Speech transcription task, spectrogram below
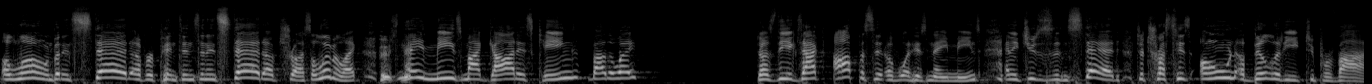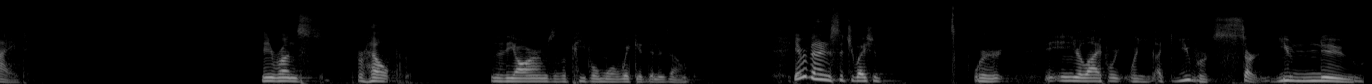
alone. But instead of repentance and instead of trust, Elimelech, whose name means my God is king, by the way, does the exact opposite of what his name means, and he chooses instead to trust his own ability to provide. And he runs for help into the arms of a people more wicked than his own. You ever been in a situation where in your life where, where you, like you were certain, you knew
